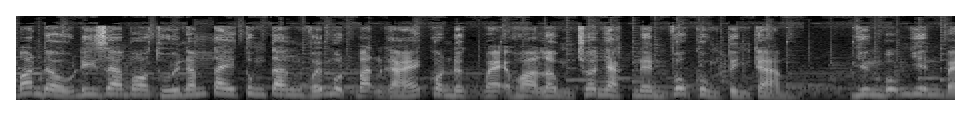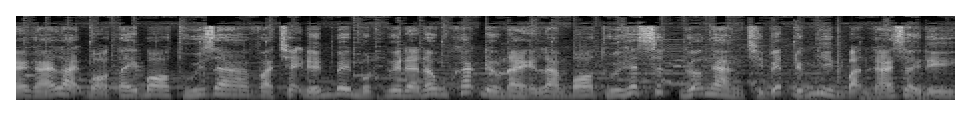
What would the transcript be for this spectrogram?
Ban đầu đi ra Bo Thúi nắm tay tung tăng với một bạn gái còn được mẹ hòa lồng cho nhạc nền vô cùng tình cảm. Nhưng bỗng nhiên bé gái lại bỏ tay Bo Thúi ra và chạy đến bên một người đàn ông khác điều này làm Bo Thúi hết sức ngỡ ngàng, chỉ biết đứng nhìn bạn gái rời đi.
